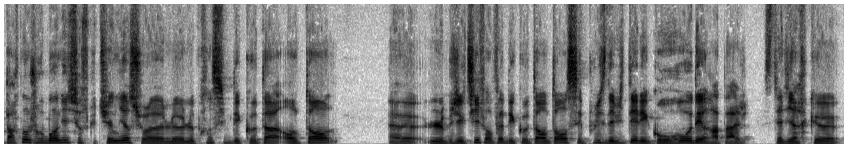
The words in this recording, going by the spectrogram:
par contre, je rebondis sur ce que tu viens de dire sur le, principe des quotas en temps. Euh, l'objectif en fait des quotas en temps, c'est plus d'éviter les gros dérapages. C'est-à-dire que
